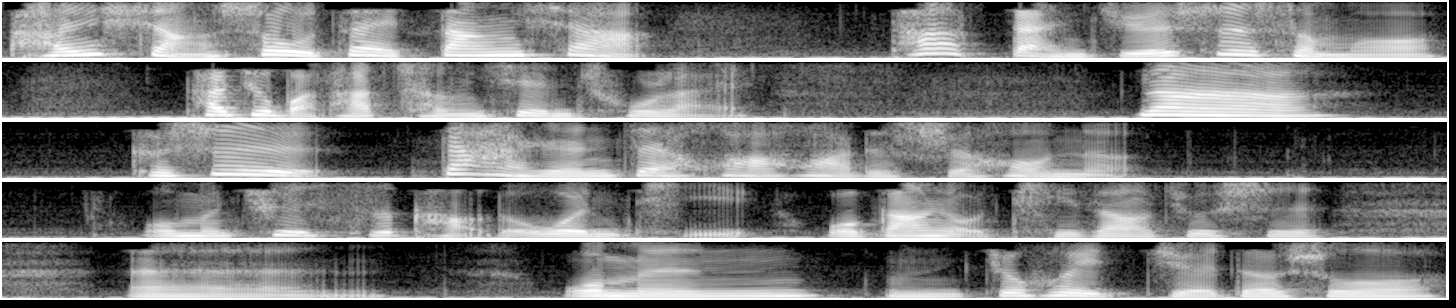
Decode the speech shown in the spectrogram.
很享受在当下，他感觉是什么，他就把它呈现出来。那可是大人在画画的时候呢，我们去思考的问题，我刚有提到，就是嗯，我们嗯就会觉得说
